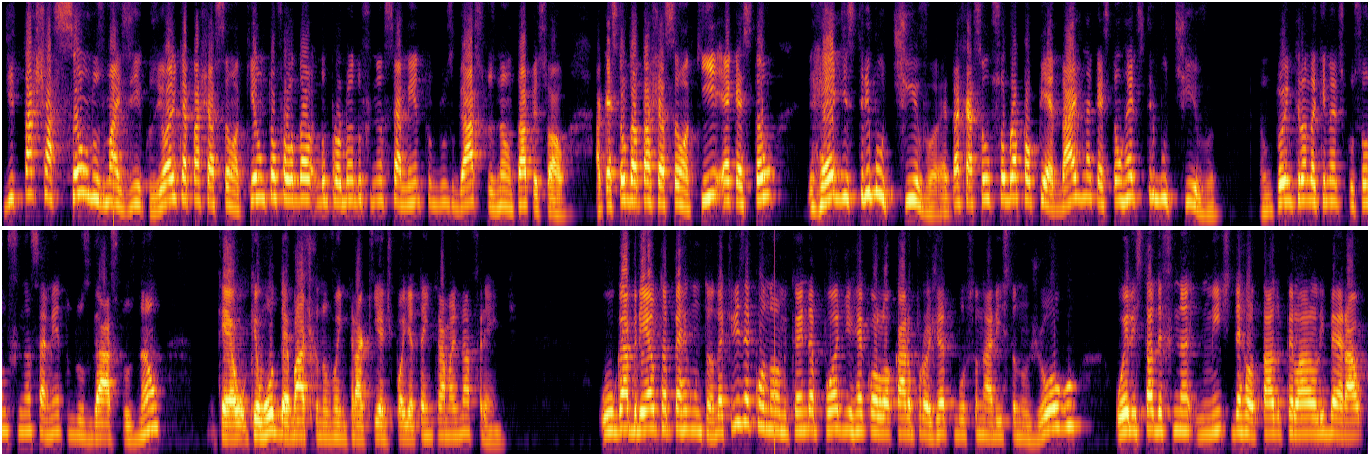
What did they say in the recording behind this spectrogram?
de taxação dos mais ricos. E olha que a taxação aqui, eu não estou falando do problema do financiamento dos gastos, não, tá, pessoal? A questão da taxação aqui é questão redistributiva, é taxação sobre a propriedade na questão redistributiva. Eu não estou entrando aqui na discussão do financiamento dos gastos, não, que é, o, que é um outro debate que eu não vou entrar aqui, a gente pode até entrar mais na frente. O Gabriel está perguntando: a crise econômica ainda pode recolocar o projeto bolsonarista no jogo ou ele está definitivamente derrotado pela liberal?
